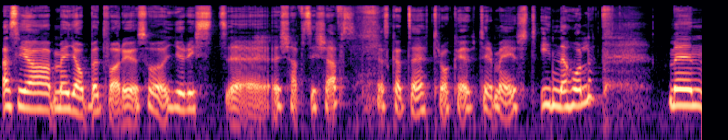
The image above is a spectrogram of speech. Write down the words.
alltså jag, med jobbet var det ju så jurist eh, tjafs i tjafs. Jag ska inte tråka ut er med just innehållet. Men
